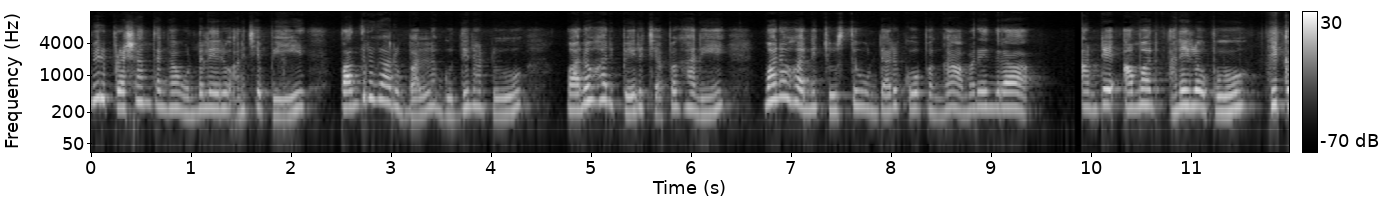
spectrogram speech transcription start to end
మీరు ప్రశాంతంగా ఉండలేరు అని చెప్పి పంతులు గారు బల్ల గుద్దినట్టు మనోహరి పేరు చెప్పగానే మనోహర్ని చూస్తూ ఉంటారు కోపంగా అమరేంద్ర. అంటే అమర్ అనేలోపు ఇక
